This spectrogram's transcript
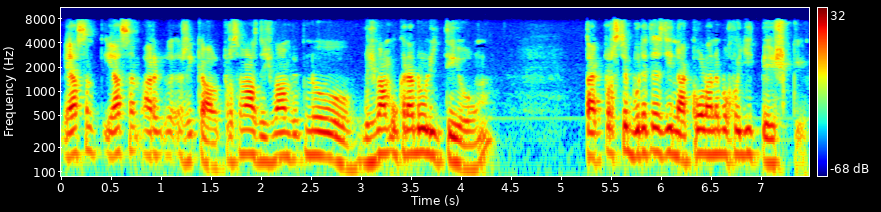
já jsem, já jsem říkal, prosím vás, když vám vypnu, když vám ukradu litium, tak prostě budete jezdit na kole nebo chodit pěšky.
